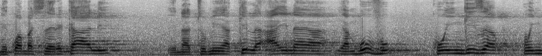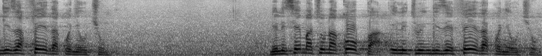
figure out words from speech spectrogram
ni kwamba serikali inatumia kila aina ya, ya nguvu kuingiza, kuingiza fedha kwenye uchumi. Nilisema tunakopa ili tuingize fedha kwenye uchumi.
